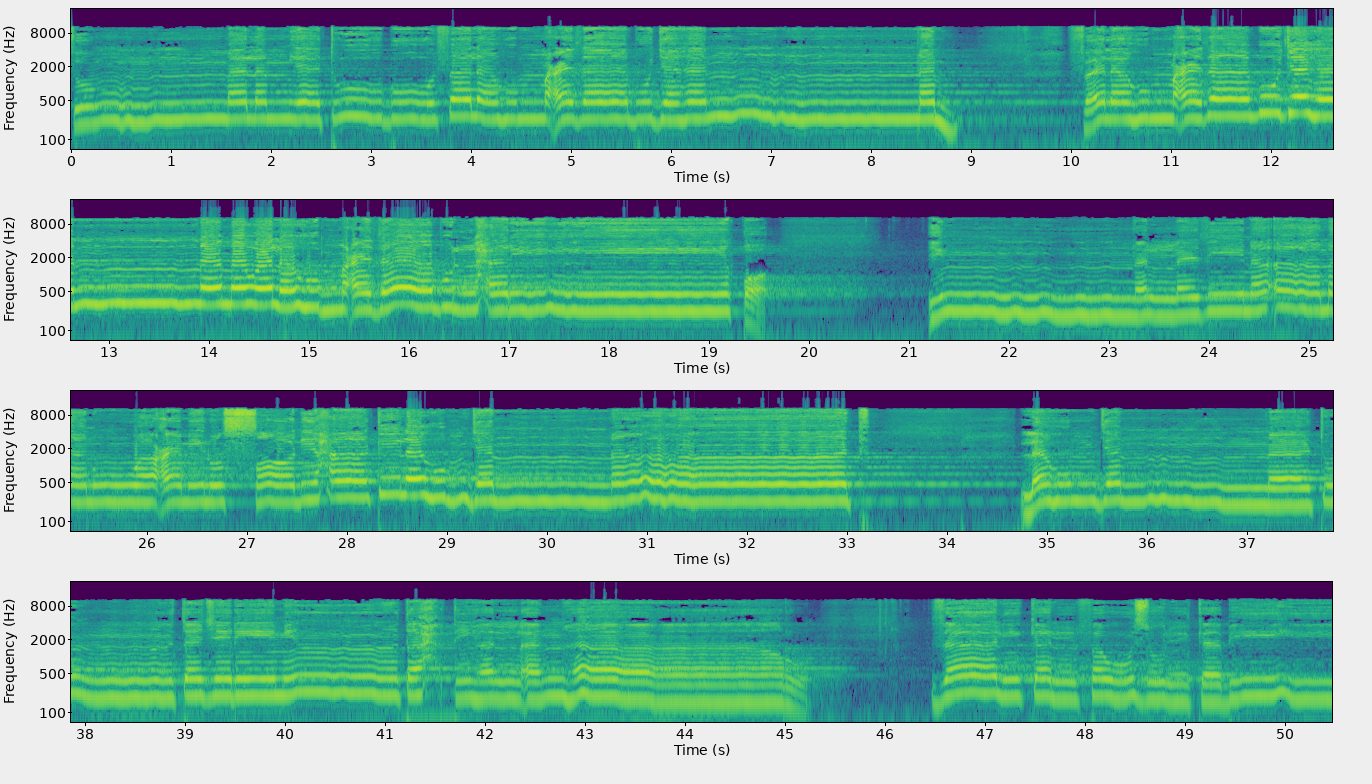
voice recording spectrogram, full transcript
ثم لم يتوبوا فلهم عذاب جهنم. فلهم عذاب جهنم ولهم عذاب الحريق. إن الذين آمنوا وعملوا الصالحات لهم جنات لهم جنات تجري من تحتها الأنهار ذلك الفوز الكبير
